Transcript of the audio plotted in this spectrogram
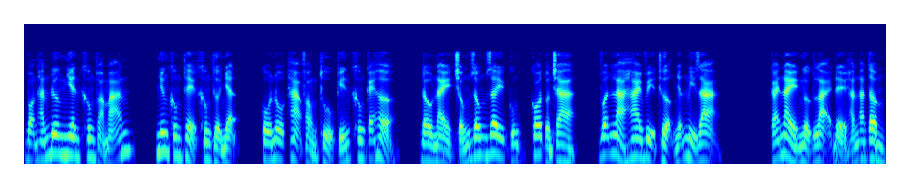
bọn hắn đương nhiên không thỏa mãn, nhưng không thể không thừa nhận, cô nộ hạ phòng thủ kín không kẽ hở, đầu này chống rông dây cũng có tuần tra, vẫn là hai vị thượng nhẫn nhị dạ. Cái này ngược lại để hắn an tâm.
